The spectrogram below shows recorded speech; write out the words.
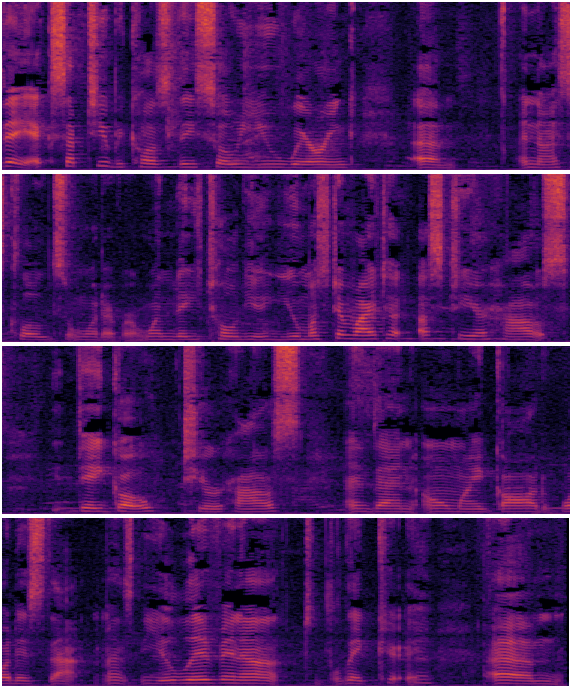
they accept you because they saw you wearing. Um, a nice clothes and whatever. When they told you you must invite us to your house, they go to your house and then oh my god, what is that? You live in a like um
